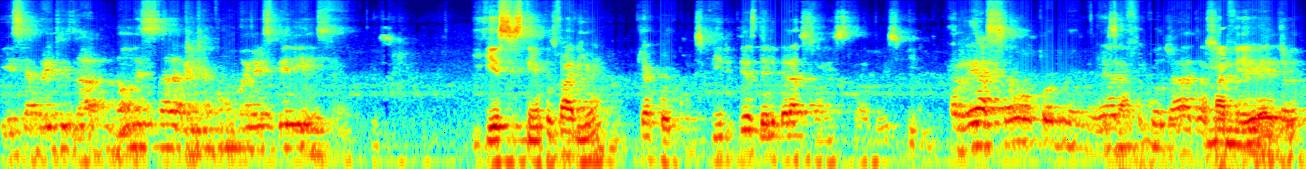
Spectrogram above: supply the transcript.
esse aprendizado não necessariamente acompanha a experiência. E esses tempos variam de acordo com o espírito e as deliberações né, do espírito. A reação ao problema, né? a dificuldade, a, a maneira de,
